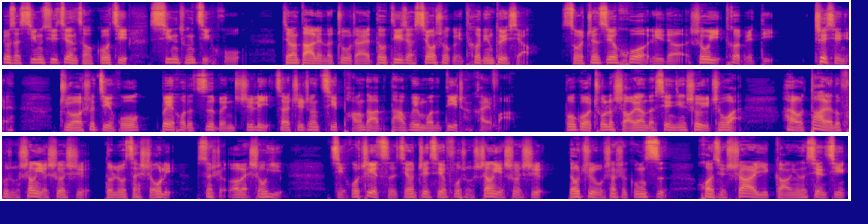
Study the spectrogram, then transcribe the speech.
又在新区建造国际新城锦湖，将大量的住宅都低价销售给特定对象，所直接获利的收益特别低。”这些年，主要是锦湖背后的资本之力在支撑其庞大的大规模的地产开发。不过，除了少量的现金收益之外，还有大量的附属商业设施都留在手里，算是额外收益。锦湖这次将这些附属商业设施都置入上市公司，换取十二亿港元的现金，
